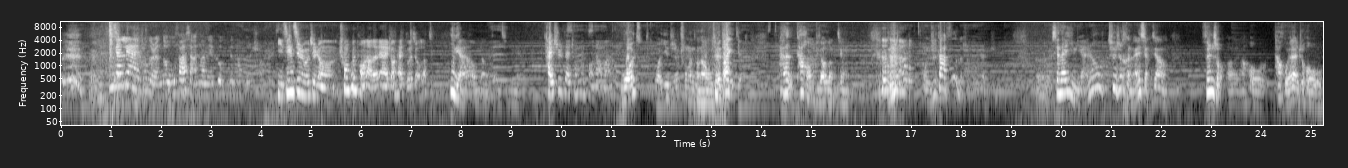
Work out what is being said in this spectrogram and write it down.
应该恋爱中的人都无法想象你会跟他分手。已经进入这种冲昏头脑的恋爱状态多久了？一年啊，我们两个在一起一年。还是在冲昏头脑吗？我我一直冲昏头脑，我觉得他已经，他他好像比较冷静了。我们是 我们是大四的时候认识，呃，现在一年，然后确实很难想象分手了，然后他回来之后，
